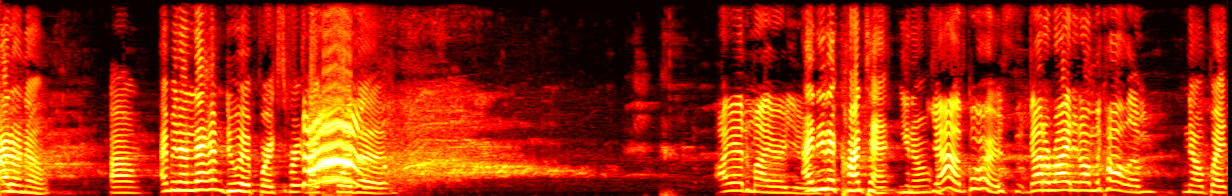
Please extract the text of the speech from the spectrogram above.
I don't know. Um, I mean, I let him do it for expert, like for the. I admire you. I need needed content, you know. Yeah, of course. Gotta write it on the column. No, but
